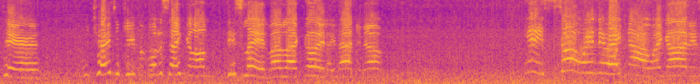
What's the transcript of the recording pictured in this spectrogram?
Here and try to keep a motorcycle on this lane, but I'm like going like that, you know. It is so windy right now. My God, it's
